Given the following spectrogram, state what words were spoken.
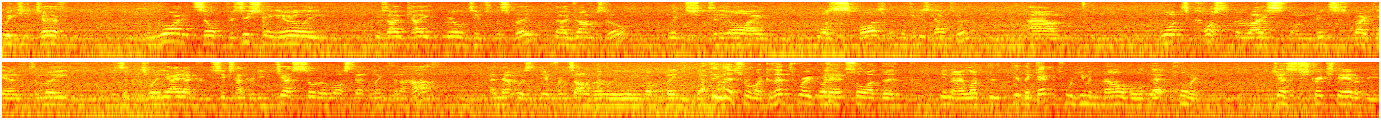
Widgee Turf, the ride itself, positioning early was okay relative to the speed. No dramas at all, which to the eye was a surprise when the figures came through. Um, what's cost the race on Vince's breakdown to me is that between the 800 and 600 he just sort of lost that length and a half and that was the difference ultimately when he got beaten I think that's right because that's where he got outside the, you know, like the, the gap between him and Noble at that point just stretched out a bit.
